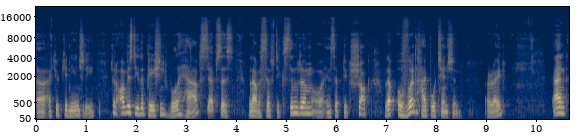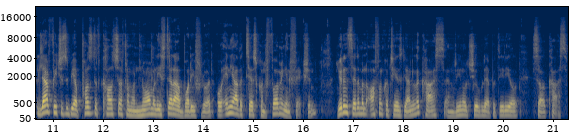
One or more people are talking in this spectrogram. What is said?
uh, acute kidney injury, then obviously the patient will have sepsis, will have a septic syndrome or septic shock, will have overt hypotension, all right? And lab features would be a positive culture from a normally sterile body fluid or any other test confirming infection. Urine sediment often contains granular casts and renal tubular epithelial cell casts.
